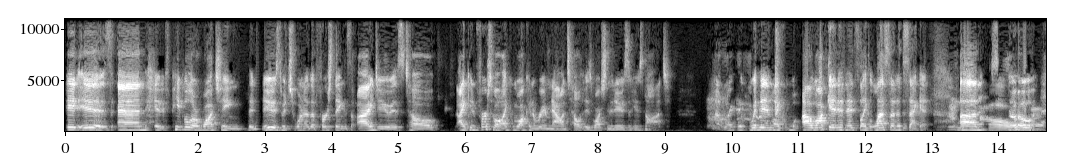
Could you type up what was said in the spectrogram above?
it is. And if people are watching the news, which one of the first things I do is tell, I can, first of all, I can walk in a room now and tell who's watching the news and who's not. Like within, like, I'll walk in and it's like less than a second. Um, oh, so, wow.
